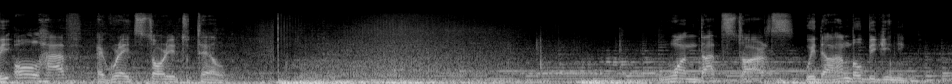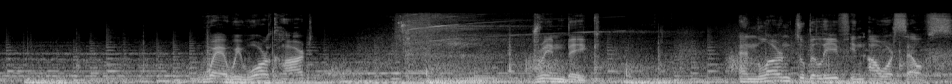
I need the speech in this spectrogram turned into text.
We all have a great story to tell. One that starts with a humble beginning. Where we work hard, dream big, and learn to believe in ourselves.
